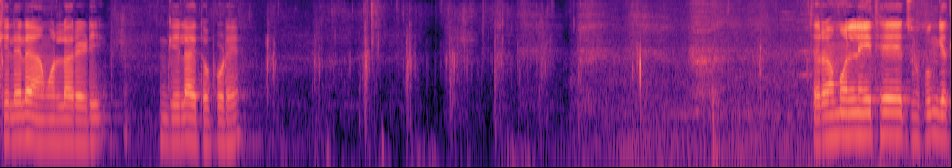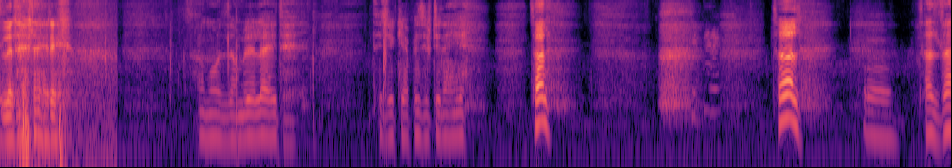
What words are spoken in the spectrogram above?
केलेलं आहे अमोलला रेडी गेलाय तो पुढे. तर अमोलने इथे झोपून घेतलेलं आहे डायरेक्ट अमोल जमलेला आहे इथे त्याची कॅपॅसिटी नाही आहे चल चल चल चल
